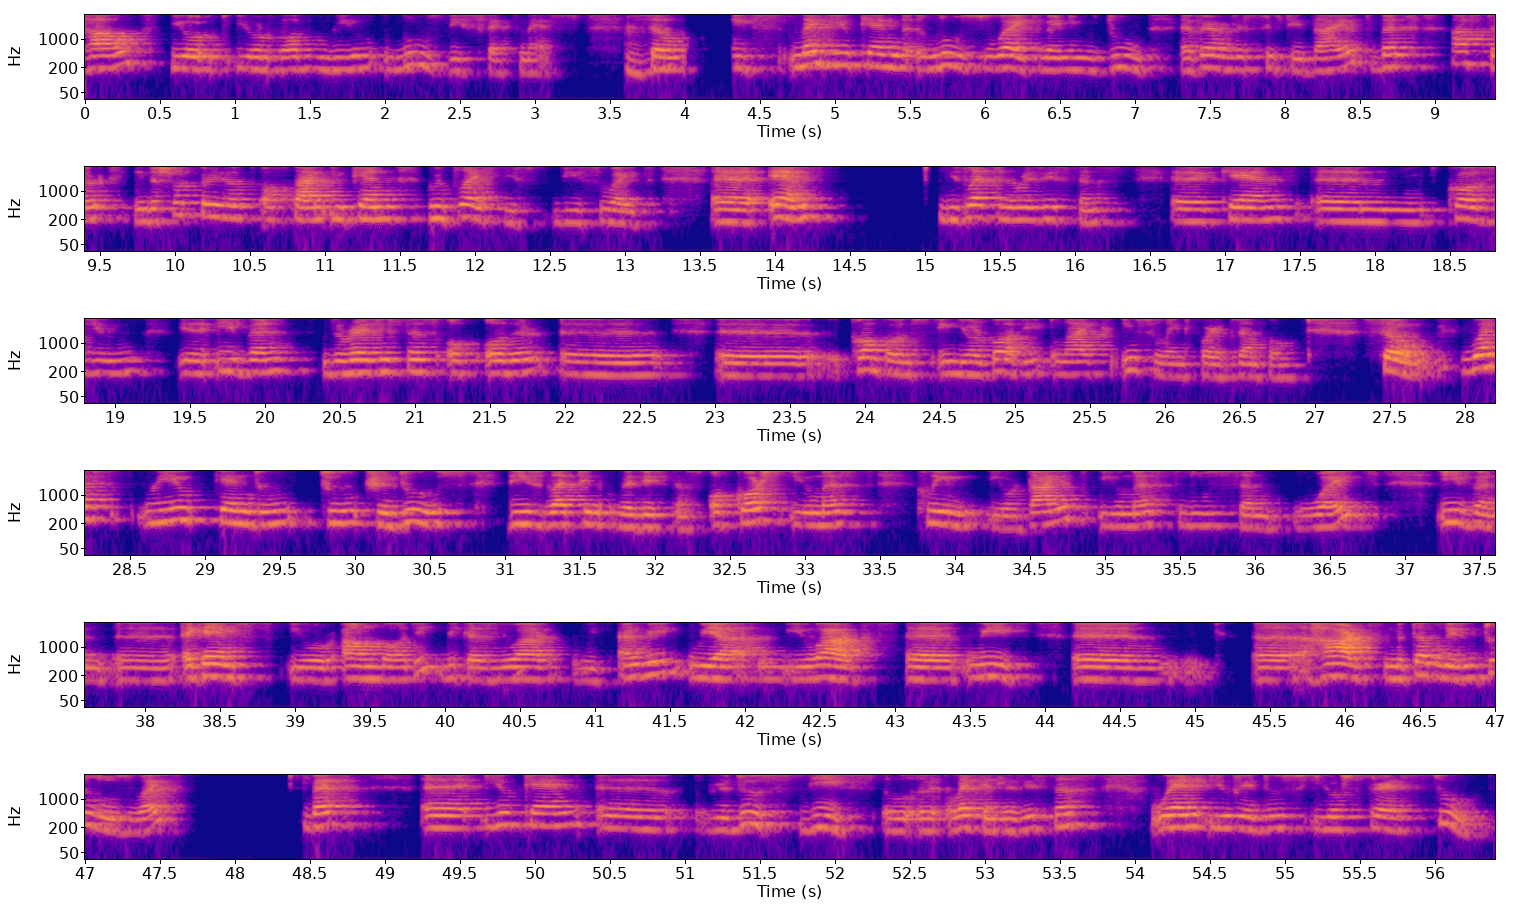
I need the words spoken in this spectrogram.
how your, your body will lose this fat mass. Mm-hmm. So it's maybe you can lose weight when you do a very restrictive diet, but after, in the short period of time, you can replace this, this weight. Uh, and this leptin resistance uh, can um, cause you uh, even the resistance of other uh, uh, compounds in your body, like insulin, for example. So what you can do to reduce this leptin resistance? Of course, you must clean your diet, you must lose some weight, even uh, against your own body, because you are with hungry, we are, you are uh, with um, uh, hard metabolism to lose weight, but uh, you can uh, reduce this leptin resistance when you reduce your stress too.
